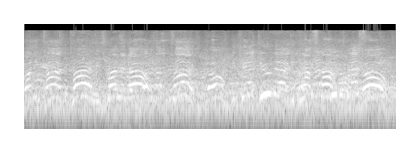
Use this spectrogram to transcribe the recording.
Running time. Time. He's running out. Running out time. Go. He can't do that. He can't stop. Go.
